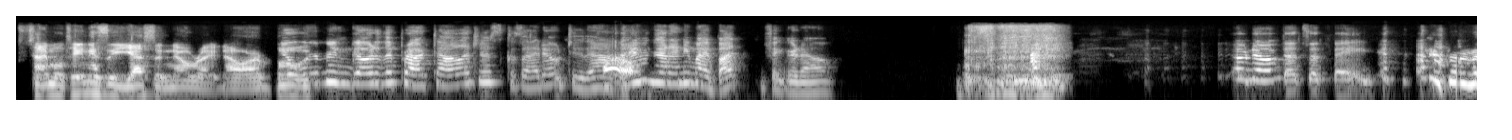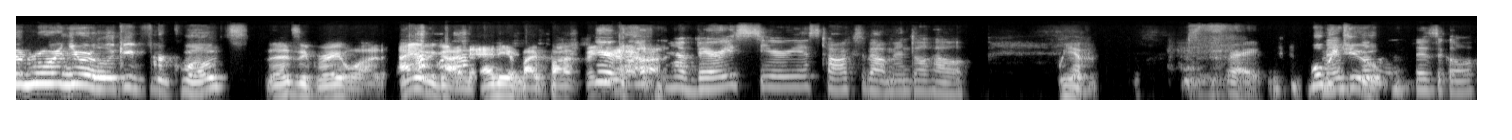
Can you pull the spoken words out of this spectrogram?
simultaneously yes and no right now. Are Do both. women go to the proctologist? Because I don't do that. Oh. I haven't got any of my butt figured out. I don't know if that's a thing. Remember when you were looking for quotes? That's a great one. I haven't gotten any of my butt we have very serious talks about mental health. We have Right. what we do. Physical.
